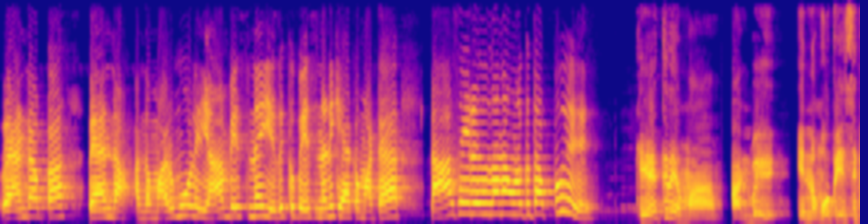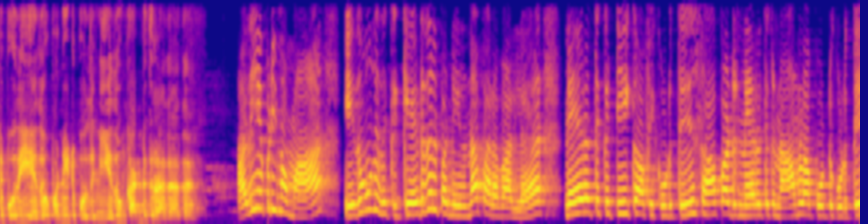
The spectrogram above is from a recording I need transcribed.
வேண்டாப்பா வேண்டாம். அந்த மருமூளை ஏன் பேசுன எதுக்கு பேசுனேன்னு கேட்க மாட்டேன் நான் செய்யறது தானே உனக்கு தப்பு? கேக்குறேம்மா. அன்பு என்னமோ பேசிட்டு போகுது ஏதோ பண்ணிட்டு போகுது. நீ எதுவும் கண்டுக்கிறாத அத. அது எப்படி மாமா? எதுவும் எனக்கு கெடுதல் பண்ணியிருந்தா பரவாயில்ல. நேரத்துக்கு டீ காஃபி கொடுத்து சாப்பாடு நேரத்துக்கு நாமளா போட்டு கொடுத்து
